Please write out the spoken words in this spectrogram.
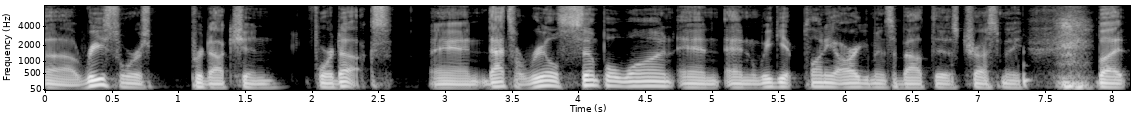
uh, resource production for ducks. And that's a real simple one, and and we get plenty of arguments about this. Trust me, but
